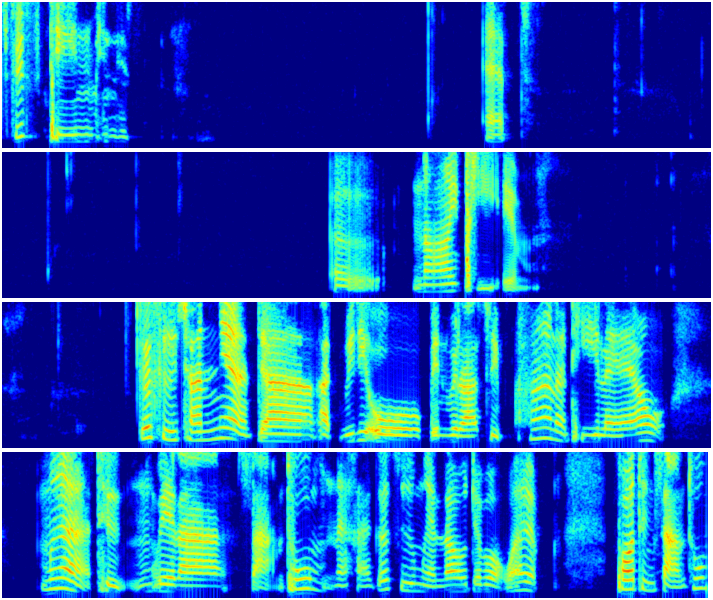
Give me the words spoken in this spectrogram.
15 minutes at uh 9 p.m. ก็คือฉันเนี่ย จะอัดวิดีโอเป็นเวลา 15 นาทีแล้ว เมื่อถึงเวลา 3 ทุ่มนะคะ ก็คือเหมือนเราจะบอกว่าแบบพอถึง 3 ทุ่ม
